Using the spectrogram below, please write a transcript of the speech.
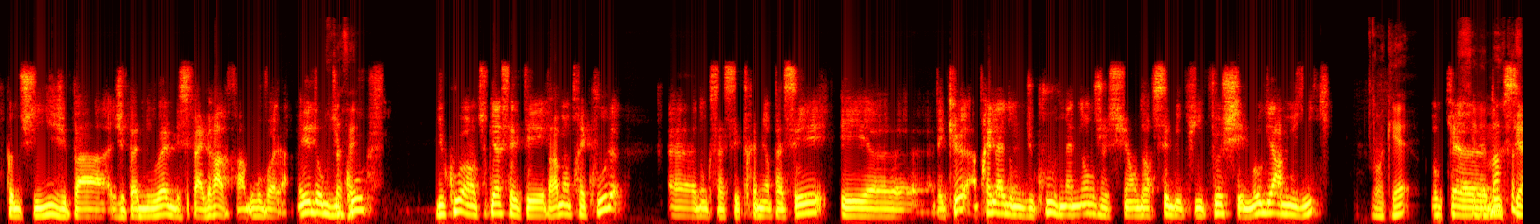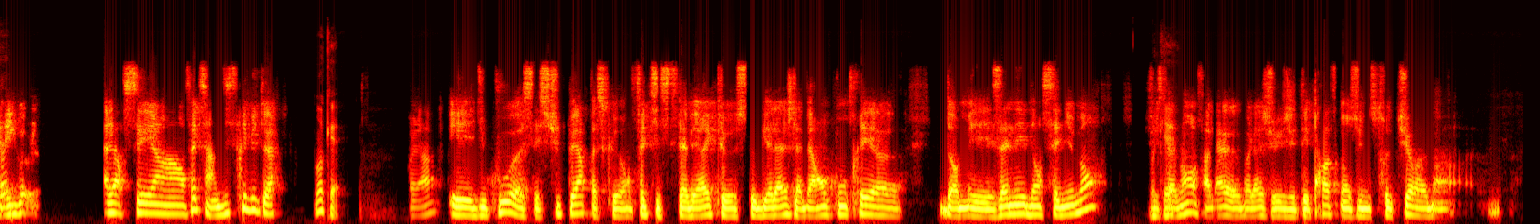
Comme je te dis, j'ai pas, j'ai pas de nouvelles, mais c'est pas grave. Enfin bon, voilà. Et donc, du coup, du coup, en tout cas, ça a été vraiment très cool. Euh, donc ça s'est très bien passé et euh, avec eux. Après là, donc du coup, maintenant, je suis endorsé depuis peu chez Mogar Music. Ok. Donc euh, c'est rigolo. Alors c'est un, en fait, c'est un distributeur. Ok. Voilà. Et du coup, euh, c'est super parce que en fait, il s'est avéré que ce gars-là, je l'avais rencontré euh, dans mes années d'enseignement. Juste Ok. avant, enfin là, voilà, j'étais prof dans une structure euh, dans-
